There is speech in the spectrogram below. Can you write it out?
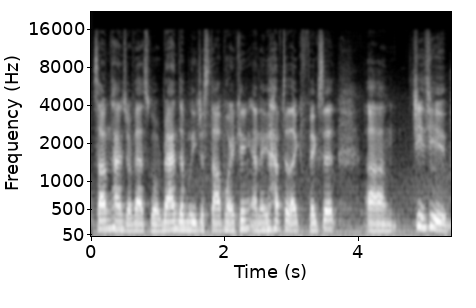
sometimes your VESC will randomly just stop working and then you have to like fix it um, gt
